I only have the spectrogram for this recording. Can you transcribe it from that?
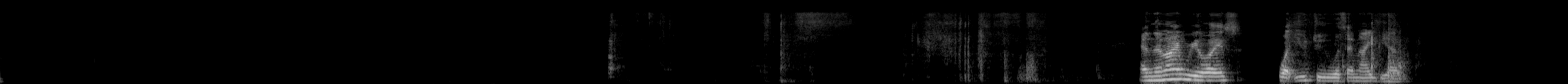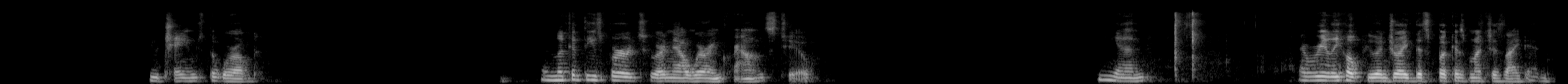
And then I realized what you do with an idea. You change the world. And look at these birds who are now wearing crowns too. The end. I really hope you enjoyed this book as much as I did.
